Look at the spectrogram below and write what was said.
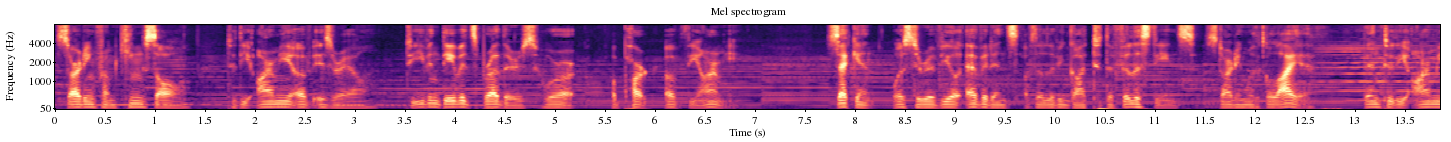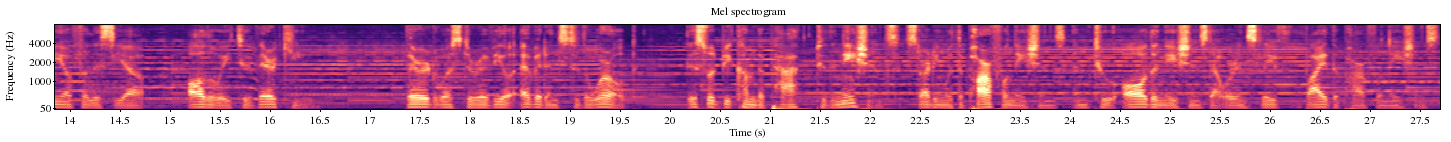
starting from King Saul to the army of Israel, to even David's brothers who are a part of the army. Second was to reveal evidence of the living God to the Philistines, starting with Goliath, then to the army of Philistia, all the way to their king. Third was to reveal evidence to the world. This would become the path to the nations, starting with the powerful nations and to all the nations that were enslaved by the powerful nations,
